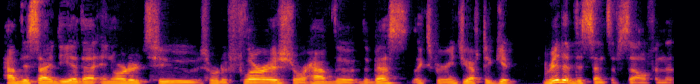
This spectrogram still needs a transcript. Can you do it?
have this idea that in order to sort of flourish or have the the best experience, you have to get rid of the sense of self, and the,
